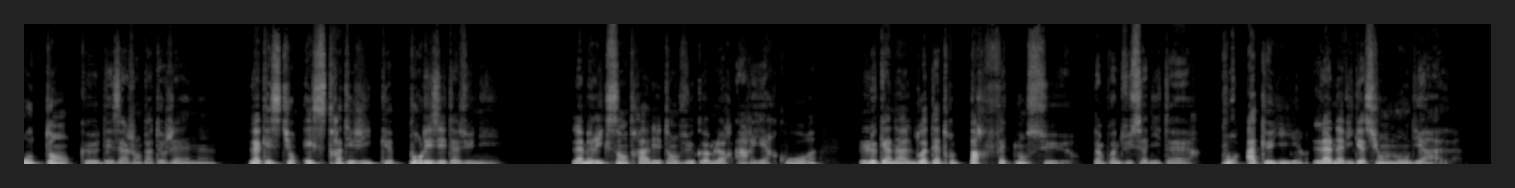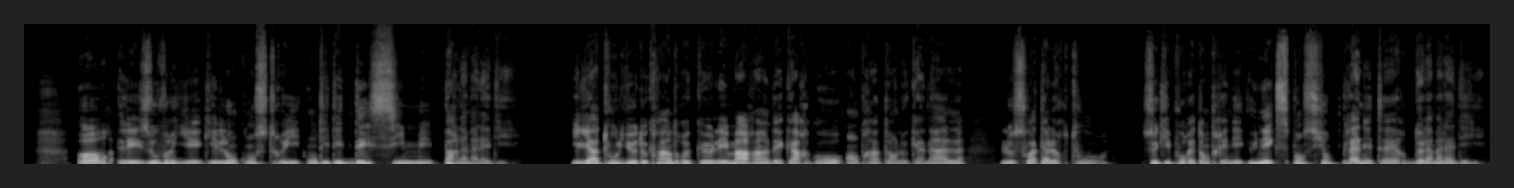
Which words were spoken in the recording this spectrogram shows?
autant que des agents pathogènes, la question est stratégique pour les États-Unis. L'Amérique centrale étant vue comme leur arrière-cour, le canal doit être parfaitement sûr, d'un point de vue sanitaire, pour accueillir la navigation mondiale. Or, les ouvriers qui l'ont construit ont été décimés par la maladie. Il y a tout lieu de craindre que les marins des cargos empruntant le canal le soient à leur tour, ce qui pourrait entraîner une expansion planétaire de la maladie.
